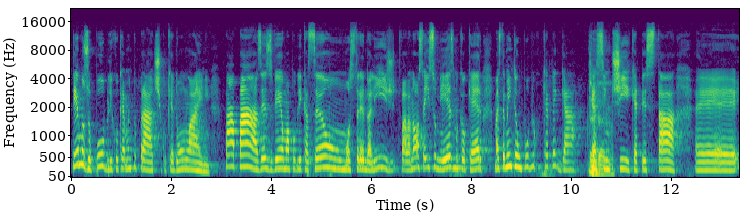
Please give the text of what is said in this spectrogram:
temos o público que é muito prático, que é do online. Pá, pá, às vezes vê uma publicação mostrando ali, fala, nossa, é isso mesmo que eu quero. Mas também tem um público que quer pegar, quer Aham. sentir, quer testar. É,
